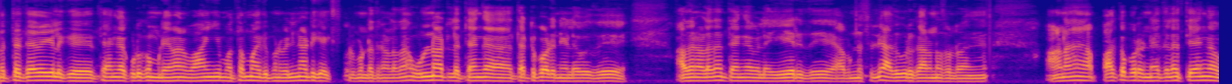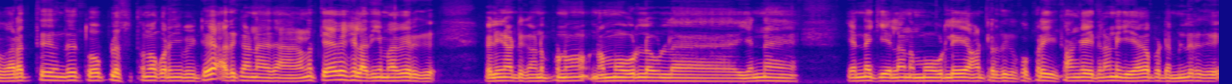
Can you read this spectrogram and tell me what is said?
மற்ற தேவைகளுக்கு தேங்காய் கொடுக்க முடியாமல் வாங்கி மொத்தமாக இது பண்ண வெளிநாட்டுக்கு எக்ஸ்போர்ட் பண்ணுறதுனால தான் உள்நாட்டில் தேங்காய் தட்டுப்பாடு நிலவுது. அதனால தான் தேங்காய் விலை ஏறுது அப்படின்னு சொல்லி அது ஒரு காரணம் சொல்கிறாங்க ஆனால் பார்க்க போகிற நேரத்தில் தேங்காய் வரத்து வந்து தோப்பில் சுத்தமாக குறைஞ்சி போயிட்டு அதுக்கான ஆனால் தேவைகள் அதிகமாகவே இருக்குது வெளிநாட்டுக்கு அனுப்பணும். நம்ம ஊரில் உள்ள எண்ணெய் எண்ணெய்க்கு எல்லாம் நம்ம ஊர்லேயே ஆட்டுறதுக்கு கொப்பரை காங்காயத்தெல்லாம் இன்றைக்கி ஏகப்பட்ட மில் இருக்குது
